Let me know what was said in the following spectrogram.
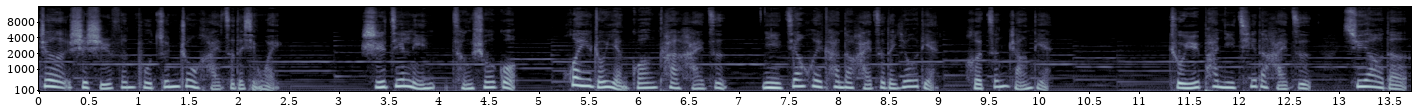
这是十分不尊重孩子的行为。石金林曾说过：“换一种眼光看孩子，你将会看到孩子的优点和增长点。”处于叛逆期的孩子。需要的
